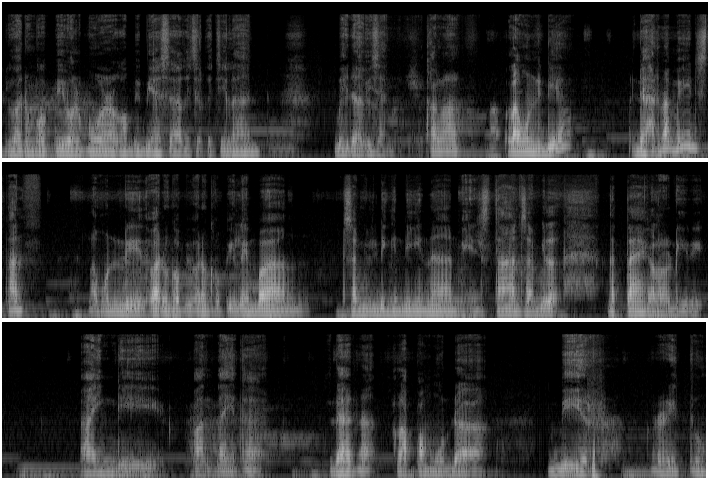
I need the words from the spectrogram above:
di warung kopi walaupun warung kopi biasa kecil-kecilan beda bisa kalau lamun di dia dahar main instan namun di warung kopi warung kopi Lembang sambil dingin dinginan mie instan sambil ngeteh kalau di aing di pantai itu dana kelapa muda bir itu.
